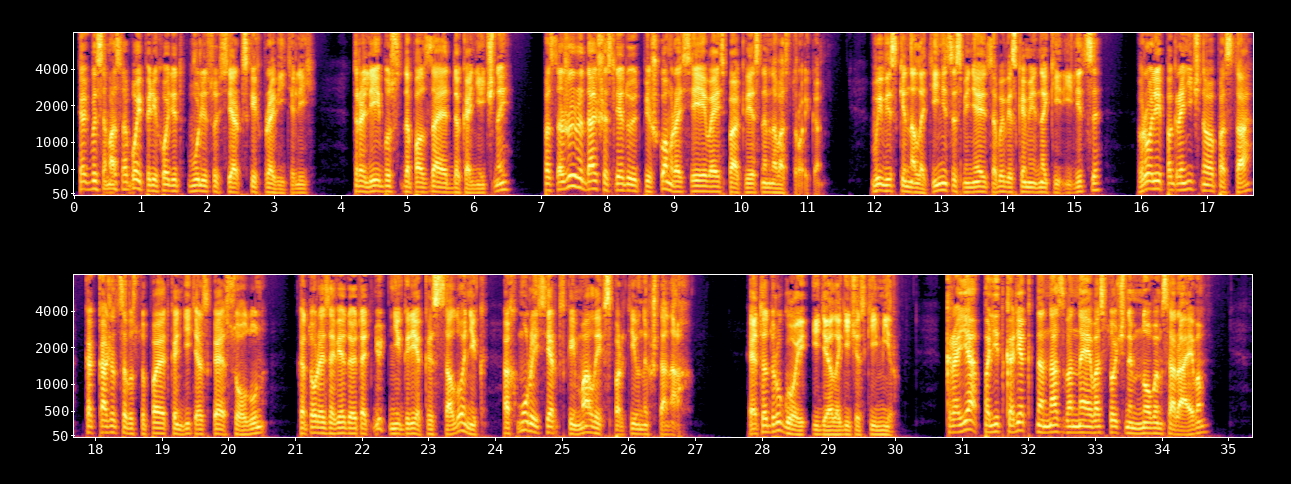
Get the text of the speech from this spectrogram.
как бы сама собой переходит в улицу сербских правителей. Троллейбус доползает до конечной, Пассажиры дальше следуют пешком, рассеиваясь по окрестным новостройкам. Вывески на латинице сменяются вывесками на кириллице. В роли пограничного поста, как кажется, выступает кондитерская «Солун», которая заведует отнюдь не грек из Салоник, а хмурый сербский малый в спортивных штанах. Это другой идеологический мир. Края, политкорректно названные Восточным Новым Сараевом,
